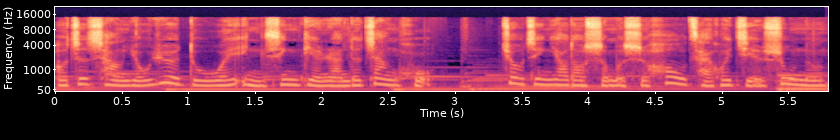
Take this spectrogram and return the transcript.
而这场由阅读为引信点燃的战火，究竟要到什么时候才会结束呢？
